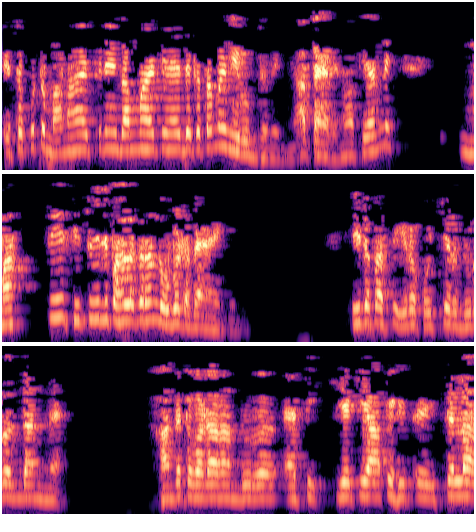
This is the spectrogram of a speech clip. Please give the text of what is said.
එතකොට මන ආයතනේ ධම්ම ආයතනේ දෙක තමයි නිරුද්ධ වෙන්නේ. අතහැරෙනවා කියන්නේ මස්තේ සිතුවිලි පහල කරන්න ඔබට බෑ කියන්නේ. ඊට පස්සේ ඉර කොච්චර දුරද දන්නේ හඳට වඩා නම් දුර ඇති කිය කියා අපි ඉස්සෙල්ලා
